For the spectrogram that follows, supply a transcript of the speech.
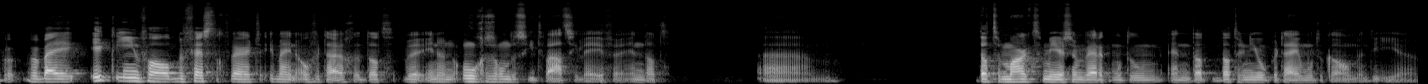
wa- waarbij ik in ieder geval bevestigd werd in mijn overtuigen dat we in een ongezonde situatie leven en dat, ehm, dat de markt meer zijn werk moet doen en dat, dat er nieuwe partijen moeten komen die, ehm,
